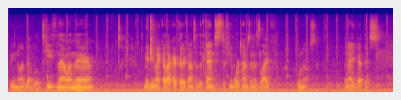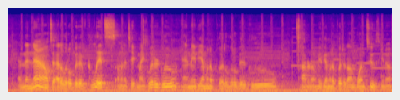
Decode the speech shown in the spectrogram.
But you know, I've got little teeth now in there. Maybe my calaca could have gone to the dentist a few more times in his life. Who knows? But now you've got this. And then now, to add a little bit of glitz, I'm gonna take my glitter glue, and maybe I'm gonna put a little bit of glue, I don't know, maybe I'm gonna put it on one tooth, you know?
